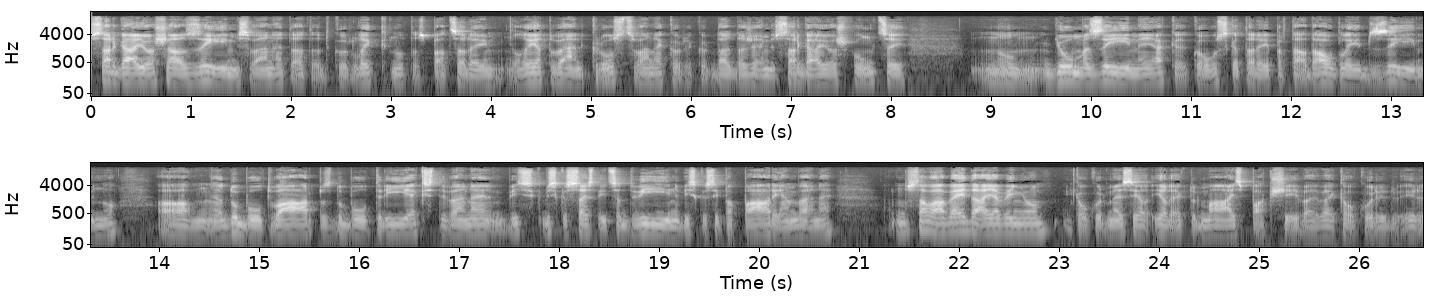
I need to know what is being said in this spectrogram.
sargājošās zīmes, vai ne? Tātad, kur likt nu, tas pats arī lietuvēni krusts, vai ne? Kur, kur dažiem ir sargājoša funkcija. Nu, jūma zīme, ja, ka, ko uzskata arī par tādu auglības zīmi. Nu, um, dubult vārpas, dubult rieksti, vai ne? Viss, vis, kas saistīts ar dvīni, viss, kas ir pa pāriem, vai ne? Uh, nu, savā veidā, ja viņu kaut kur mēs ieliekam tur mājas pakšī vai, vai kaut kur ir, ir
